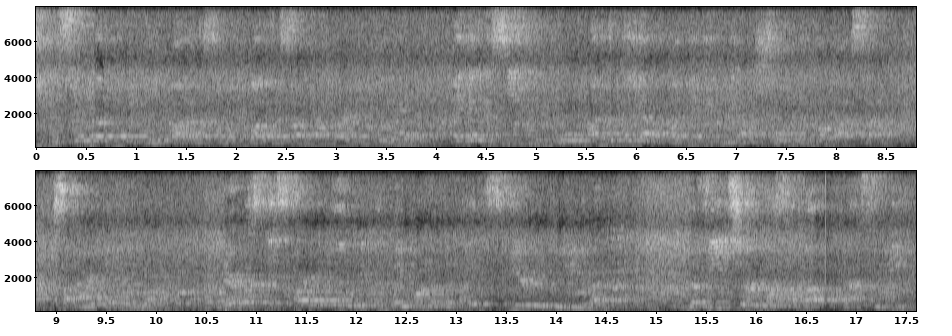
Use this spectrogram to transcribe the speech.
Sinusulat mo ito para sa magbabasa ng article mo. Kaya isipin mo, ano kaya ang magiging reaksyon ng babasa sa article mo. There was this article written by one of the kids here in Biliran. The feature was about gasoline.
